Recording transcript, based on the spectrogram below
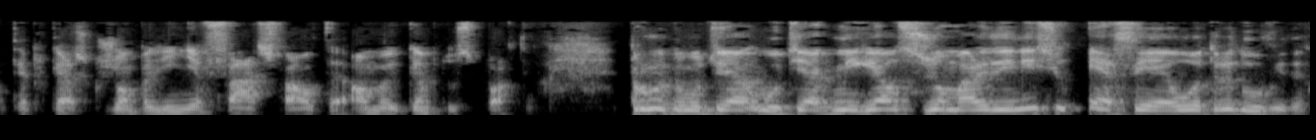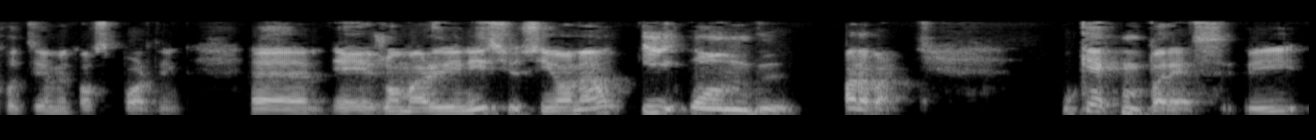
até porque acho que João Palhinha faz falta ao meio campo do Sporting. Pergunta-me o Tiago, Miguel se João Mário de início, essa é a outra dúvida relativamente ao Sporting. Uh, é João Mário de início, sim ou não, e onde? Ora bem, o que é que me parece? E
